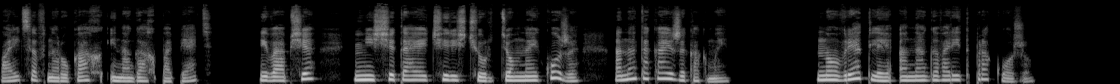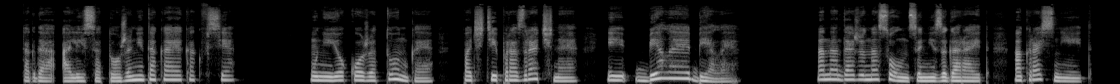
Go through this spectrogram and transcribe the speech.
пальцев на руках и ногах по пять. И вообще, не считая чересчур темной кожи, она такая же, как мы. Но вряд ли она говорит про кожу. Тогда Алиса тоже не такая, как все. У нее кожа тонкая, почти прозрачная и белая-белая. Она даже на солнце не загорает, а краснеет,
